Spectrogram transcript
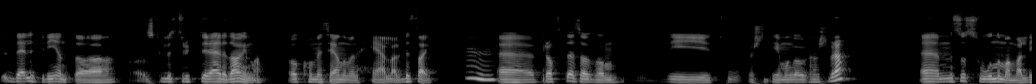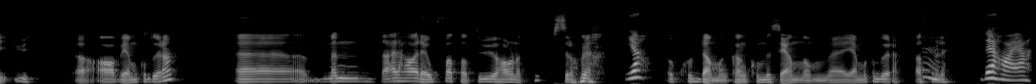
det er litt vrient å, skulle strukturere dagen da, og komme seg gjennom en hel arbeidsdag. Mm. Uh, for ofte så er det sånn de to første timene går kanskje bra, uh, men så soner man veldig ut av hjemmekontoret. men der har jeg oppfatta at du har noen tips, Ronja, ja. og hvordan man kan komme seg gjennom hjemmekontoret best mm. mulig. Det har jeg.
